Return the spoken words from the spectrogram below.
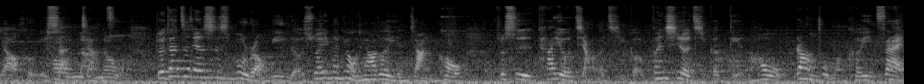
也要和善这样子。Oh. 对，但这件事是不容易的，所以那天我听到这个演讲以后，就是他有讲了几个，分析了几个点，然后让我们可以在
